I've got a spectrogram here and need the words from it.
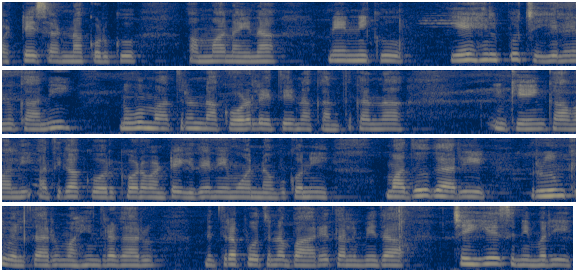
పట్టేశాడు నా కొడుకు. అమ్మా నైనా నేను నీకు ఏ హెల్ప్ చెయ్యలేను కానీ నువ్వు మాత్రం నా కోడలైతే నాకు అంతకన్నా ఇంకేం కావాలి? అతిగా కోరుకోవడం అంటే ఇదేనేమో అని నవ్వుకొని మధు గారి రూమ్కి వెళ్తారు మహేంద్ర గారు. నిద్రపోతున్న భార్య తల మీద చెయ్యేసి నిమరి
